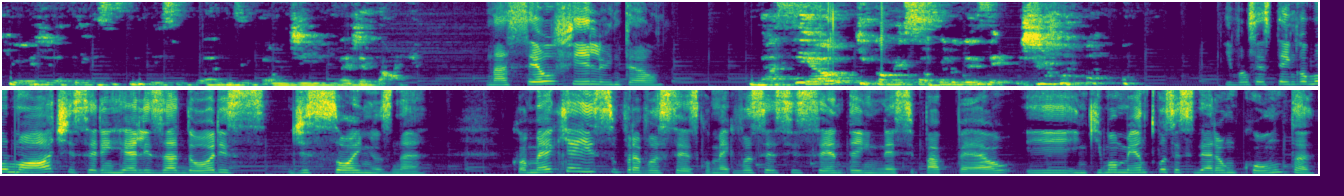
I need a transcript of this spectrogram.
que hoje já tem 65 anos então de trajetória. Nasceu o filho então? Nasceu, que começou pelo desejo. E vocês têm como mote serem realizadores de sonhos, né? Como é que é isso para vocês? Como é que vocês se sentem nesse papel e em que momento vocês se deram conta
